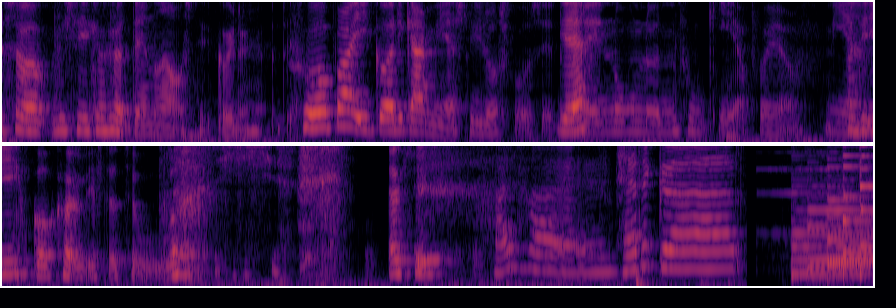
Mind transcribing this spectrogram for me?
Så hvis I ikke har hørt det andet afsnit, gå ind og hør det. håber I er godt i gang med jeres nytårsforsæt. Ja. Og det nogenlunde fungerer for jer. Mere. Og det ikke går koldt efter to uger. Præcis. Okay. Hej hej. Ha' det godt.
